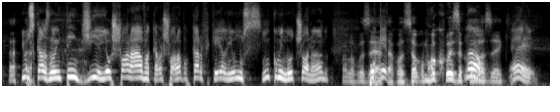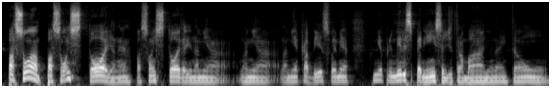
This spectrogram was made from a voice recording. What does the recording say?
e os caras não entendiam. E eu chorava, cara. chorava. Cara, fiquei ali uns cinco minutos chorando. Falou, Zé, porque... tá acontecendo alguma coisa com não, você aqui. É, passou uma, passou uma história, né? Passou uma história ali na minha, na minha, na minha cabeça. Foi minha, minha primeira experiência de trabalho, né? Então,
